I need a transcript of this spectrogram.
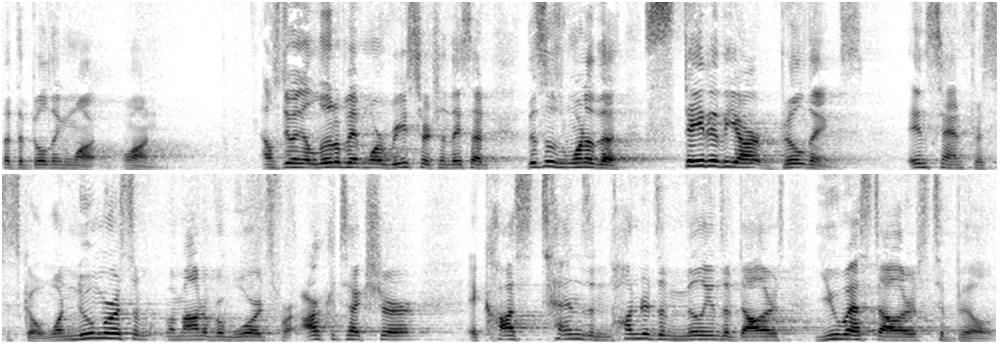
that the building won. I was doing a little bit more research, and they said this was one of the state of the art buildings in San Francisco, won numerous amount of awards for architecture it costs tens and hundreds of millions of dollars, US dollars, to build.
